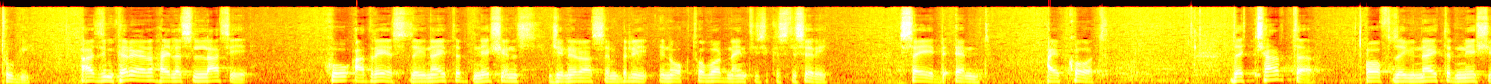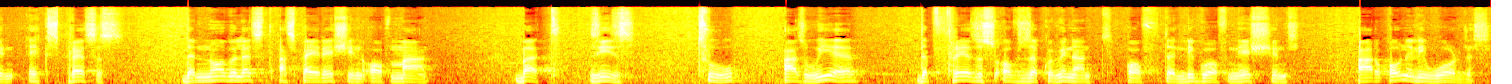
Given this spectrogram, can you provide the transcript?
to be. As Emperor Haile Selassie, who addressed the United Nations General Assembly in October 1963, said, and I quote, the Charter of the United Nations expresses the noblest aspiration of man But these too, as were the phrases of the Covenant of the League of Nations, are only words.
